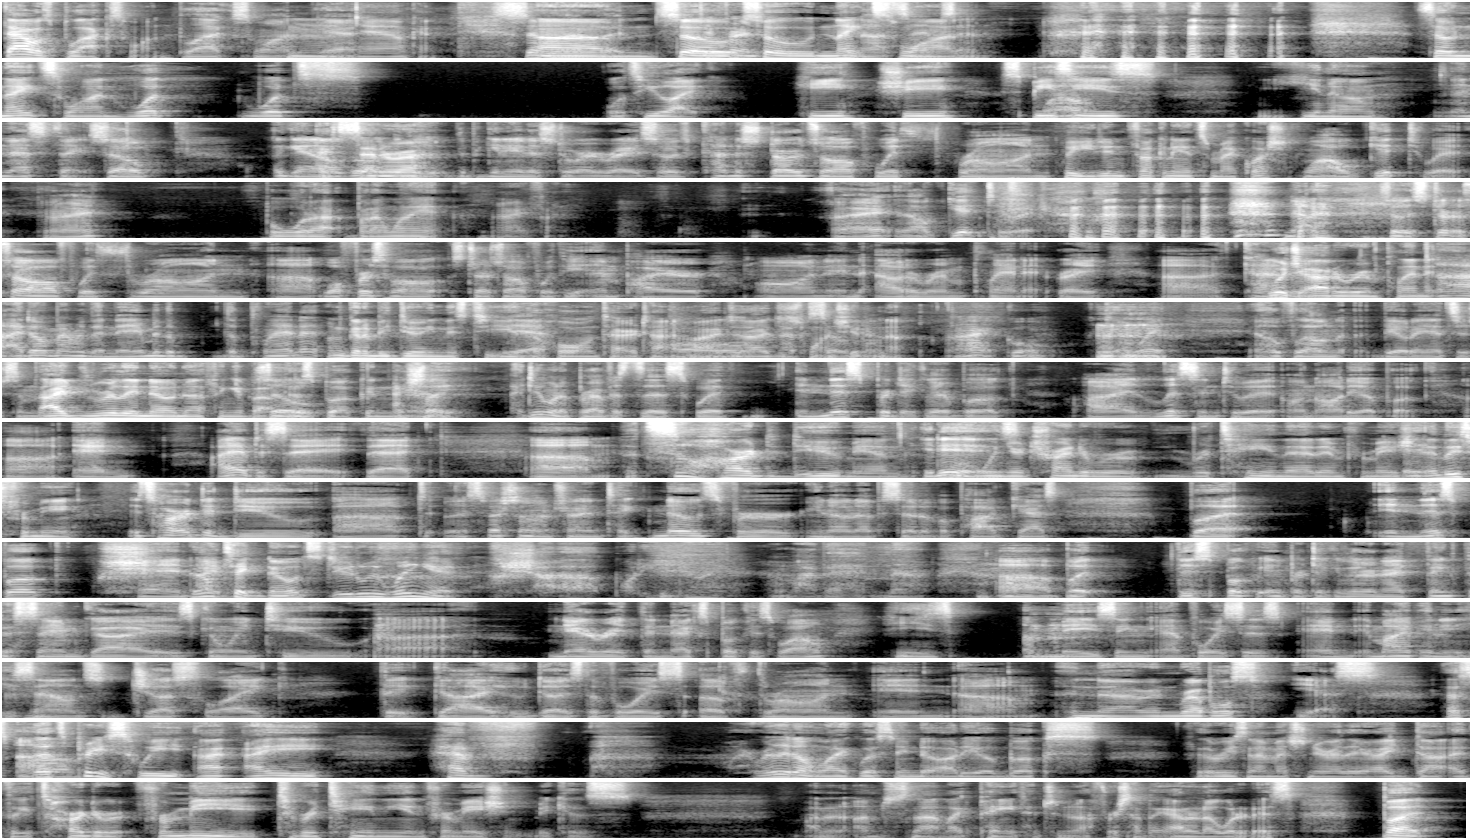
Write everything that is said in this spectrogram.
That was Black Swan. Black Swan, yeah. Yeah, okay. Similar, Um, but so so Night Swan. so Night Swan, what what's what's he like? He, she, species, you know. and that's the thing. So again, I'll go into the, the beginning of the story, right? So it kind of starts off with Thrawn. Wait, you didn't fucking answer my question. Well, I'll get to it. All right, But what I but I want to All right, fine. All right, I'll get to it. no, so it starts off with Thrawn. Uh, well, first of all, it starts off with the Empire on an outer rim planet, right? Uh, kind Which of, outer rim planet? Uh, I don't remember the name of the the planet. I'm going to be doing this to you Yeah. the whole entire time. I just, I just want you to know. All right, cool. Can't wait. And hopefully, I'll be able to answer some. I really know nothing about So, this book and actually, I do want to preface this with in this particular book, I listened to it on audiobook. Uh, and I have to say that um, it's so hard to do, man. It when is. you're trying to re- retain that information. At least for me. it's hard to do, uh, t especially when I'm trying to take notes for you know an episode of a podcast. But in this book, and Don't I, take notes, dude. We wing it. Shut up. What are you doing? Oh, my bad. No. Uh, but this book in particular, and I think the same guy is going to uh, narrate the next book as well. He's amazing at voices, and in my opinion, he sounds just like the guy who does the voice of Thrawn in um, And uh, in Rebels. yes. That's Um, that's pretty sweet. I, I have I really don't like listening to audiobooks for the reason I mentioned earlier. I, don't- I think it's hard to for me to retain the information because I don't know, I'm just not like paying attention enough or something. I don't know what it is. But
